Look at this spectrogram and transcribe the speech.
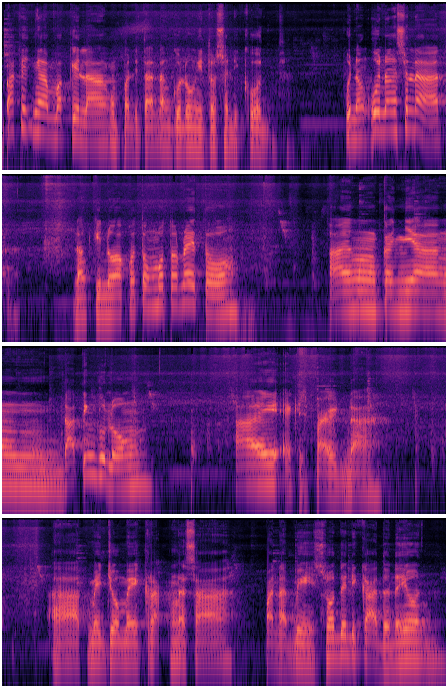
Bakit nga ba kailangan kong palitan ang gulong ito sa likod? Unang-unang sa lahat, nang kinuha ko tong motor na ito, ang kanyang dating gulong ay expired na. At medyo may crack na sa panabi. So, delikado na yun.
